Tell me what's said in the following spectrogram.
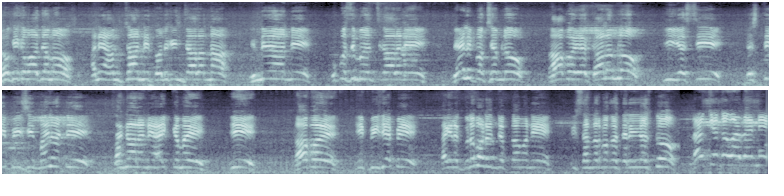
లౌకికవాదము అనే అంశాన్ని తొలగించాలన్న నిర్ణయాన్ని ఉపసంహరించాలని లేని పక్షంలో రాబోయే కాలంలో ఈ ఎస్సీ ఎస్టీ బీసీ మైనార్టీ సంఘాలన్నీ ఐక్యమై ఈ రాబోయే ఈ బీజేపీ తగిన గుణపాఠం చెప్తామని ఈ సందర్భంగా తెలియజేస్తూ లౌకికవాదాన్ని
